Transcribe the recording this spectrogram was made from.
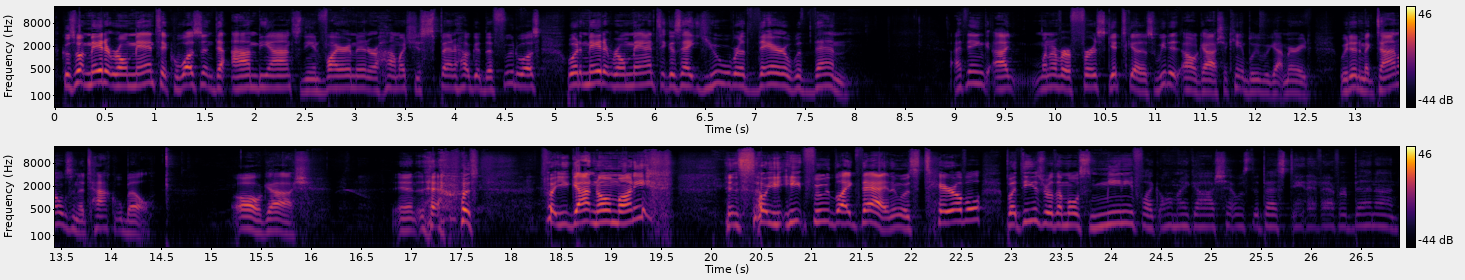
Because what made it romantic wasn't the ambiance, the environment, or how much you spent, how good the food was. What made it romantic is that you were there with them. I think I, one of our first get togethers, we did, oh gosh, I can't believe we got married. We did a McDonald's and a Taco Bell. Oh gosh. And that was, but you got no money. And so you eat food like that. And it was terrible, but these were the most meaningful, like, oh my gosh, that was the best date I've ever been on.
